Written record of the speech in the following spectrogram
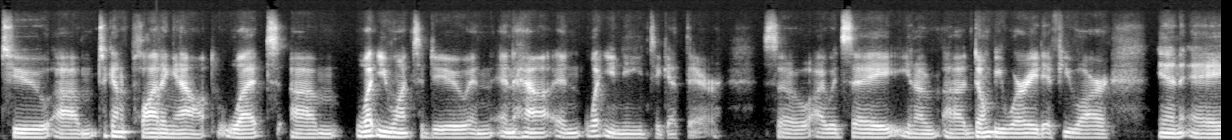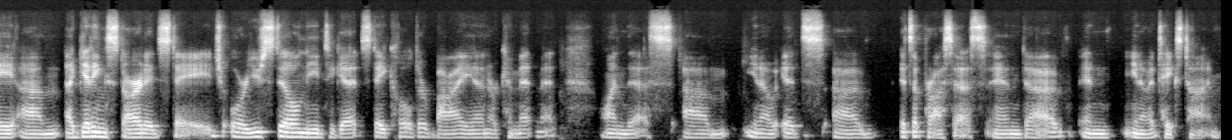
to um, to kind of plotting out what um, what you want to do and and how and what you need to get there. So I would say you know uh, don't be worried if you are in a, um, a getting started stage or you still need to get stakeholder buy-in or commitment on this. Um, you know it's uh, it's a process and uh, and you know it takes time.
